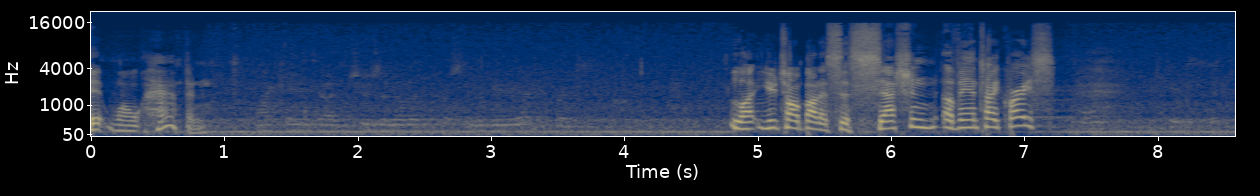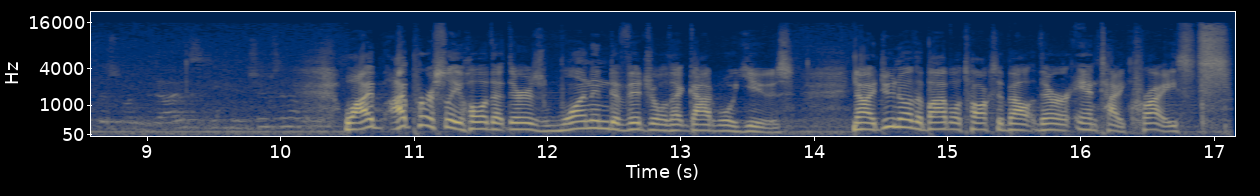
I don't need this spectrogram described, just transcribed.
it won't happen. Like you're talking about a secession of Antichrist? Well, I, I, personally hold that there's one individual that God will use. Now, I do know the Bible talks about there are antichrists,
